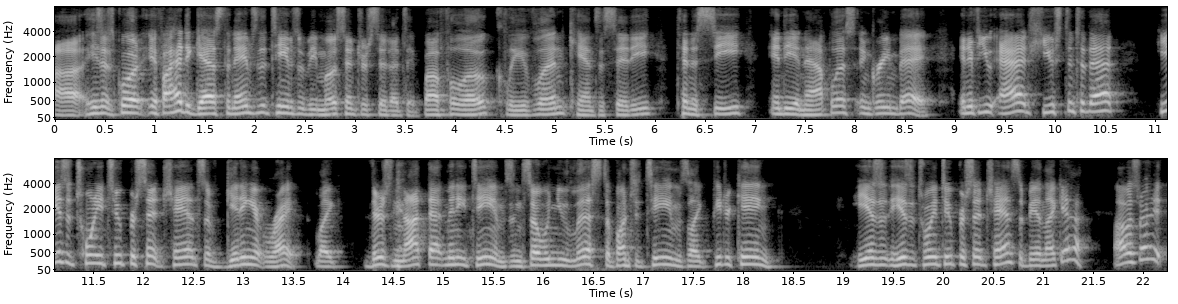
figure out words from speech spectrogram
uh, he says, "quote If I had to guess, the names of the teams would be most interested. I'd say Buffalo, Cleveland, Kansas City, Tennessee, Indianapolis, and Green Bay. And if you add Houston to that, he has a 22% chance of getting it right. Like there's not that many teams, and so when you list a bunch of teams like Peter King, he has a, he has a 22% chance of being like, yeah, I was right.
